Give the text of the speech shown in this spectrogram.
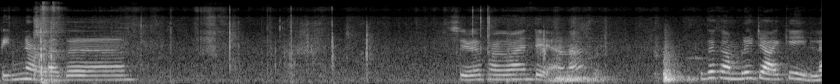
പിന്നുള്ളത് ശിവഭഗവാന്റെയാണ്. ഇത് കംപ്ലീറ്റ് ആക്കിയില്ല.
